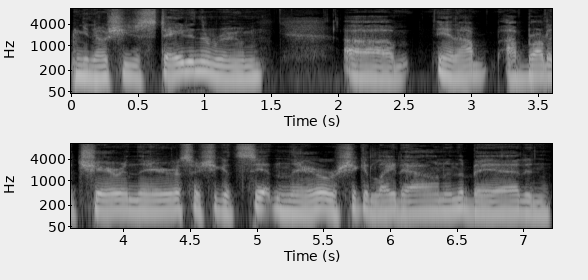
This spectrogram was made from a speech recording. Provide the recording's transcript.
You know, she just stayed in the room. Um, and I, I brought a chair in there so she could sit in there or she could lay down in the bed. And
